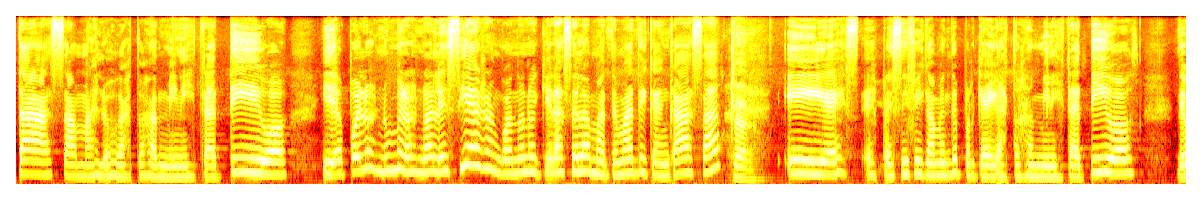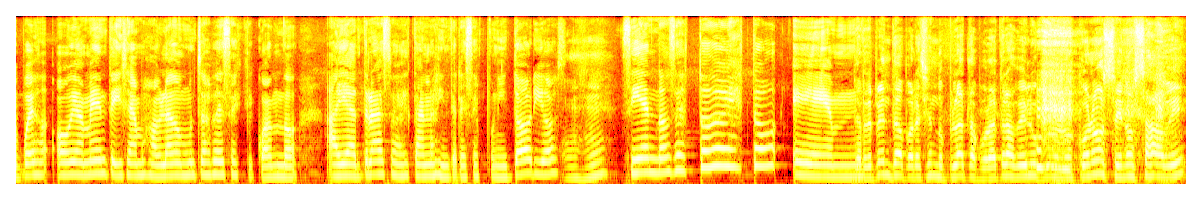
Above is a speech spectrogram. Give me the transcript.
tasa más los gastos administrativos y después los números no le cierran cuando uno quiere hacer la matemática en casa. Claro. Y es específicamente porque hay gastos administrativos, Después, obviamente, y ya hemos hablado muchas veces que cuando hay atrasos están los intereses punitorios. Sí, entonces todo esto... Em, de repente apareciendo plata por atrás, Belu, que uno no conoce, no sabe.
